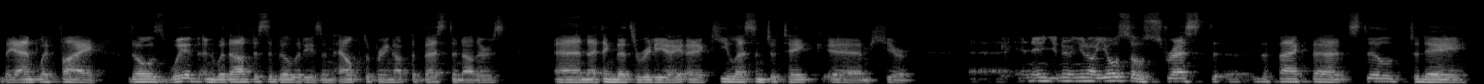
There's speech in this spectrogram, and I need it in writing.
They amplify those with and without disabilities and help to bring out the best in others. And I think that's really a, a key lesson to take um, here. Uh, and, you know, you know, you also stressed uh, the fact that still today,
